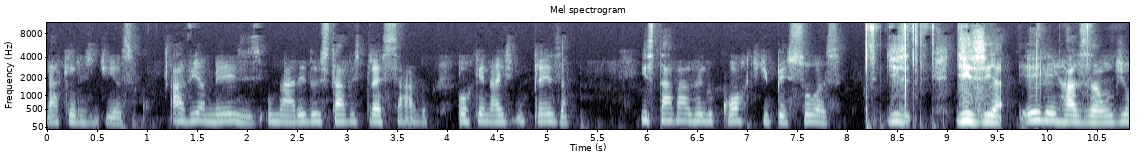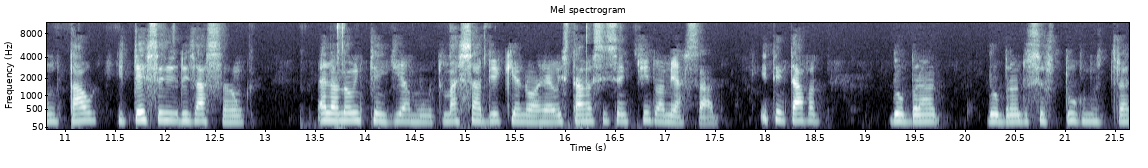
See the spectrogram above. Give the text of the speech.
naqueles dias. Havia meses o marido estava estressado porque na empresa estava havendo corte de pessoas, diz, dizia ele em razão de um tal de terceirização. Ela não entendia muito, mas sabia que Noel estava se sentindo ameaçado e tentava dobrar, dobrando seus turnos de, tra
